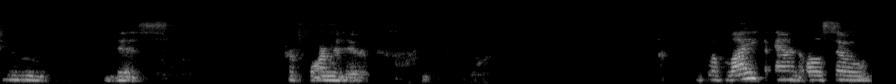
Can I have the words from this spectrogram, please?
to this performative of life and also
